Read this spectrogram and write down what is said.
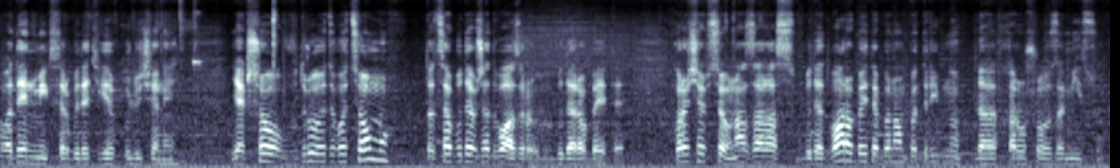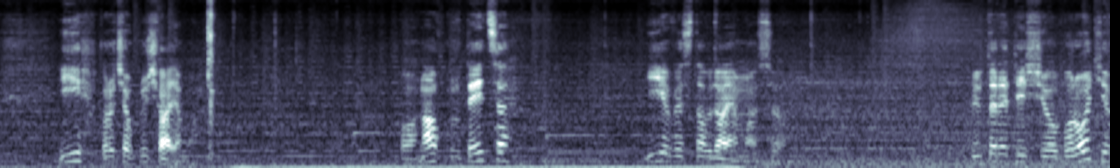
один міксер буде тільки включений. Якщо в друг- в цьому, то це буде вже два буде робити. Коротше, все, у нас зараз буде два робити, бо нам потрібно для хорошого замісу. І коротше, включаємо. Вона вкрутиться і виставляємо все. Півтори тисячі оборотів,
